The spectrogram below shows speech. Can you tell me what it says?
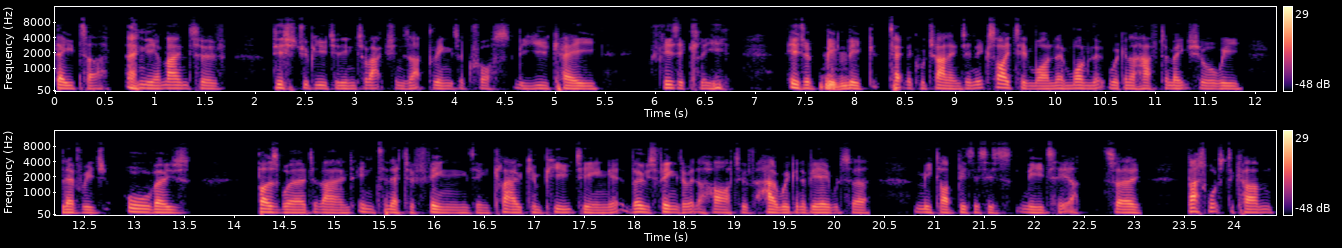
data and the amount of distributed interactions that brings across the UK physically is a big, mm-hmm. big technical challenge, an exciting one, and one that we're going to have to make sure we leverage all those buzzwords around Internet of Things and cloud computing. Those things are at the heart of how we're going to be able to meet our businesses' needs here. So that's what's to come.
